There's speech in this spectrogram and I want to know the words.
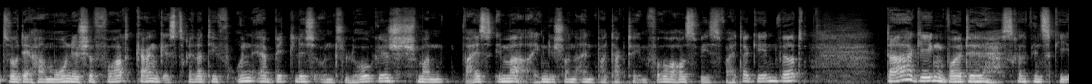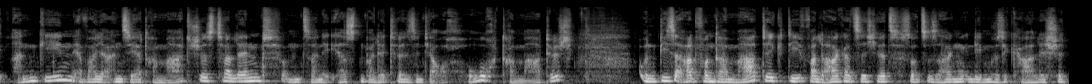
So der harmonische Fortgang ist relativ unerbittlich und logisch. Man weiß immer eigentlich schon ein paar Takte im Voraus, wie es weitergehen wird. Dagegen wollte Stravinsky angehen. Er war ja ein sehr dramatisches Talent und seine ersten Ballette sind ja auch hochdramatisch. Und diese Art von Dramatik, die verlagert sich jetzt sozusagen in die musikalische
